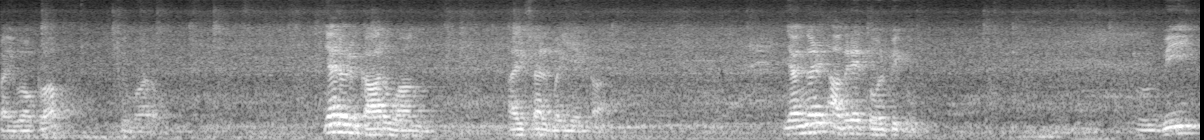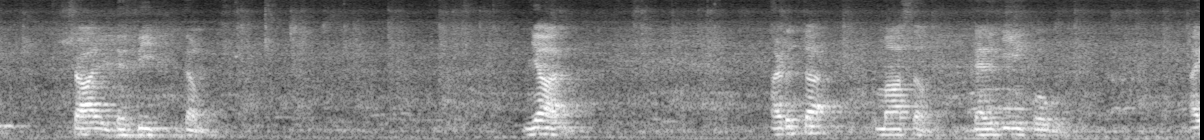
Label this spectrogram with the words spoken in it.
five o'clock tomorrow ഞാനൊരു കാറ് വാങ്ങും. I shall buy a car ഞങ്ങൾ അവരെ തോൽപ്പിക്കും. വി ഷാൽ ഡെഫീറ്റ് ദം ഞാൻ അടുത്ത മാസം ഡൽഹിയിൽ പോകും. I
